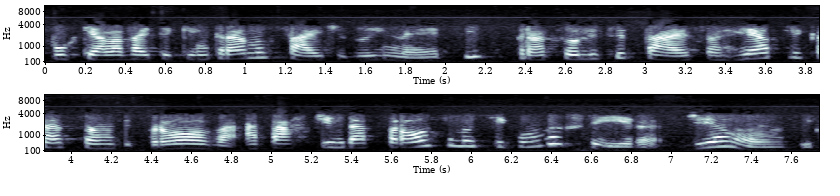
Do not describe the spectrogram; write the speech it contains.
porque ela vai ter que entrar no site do INEP para solicitar essa reaplicação de prova a partir da próxima segunda-feira, dia 11.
